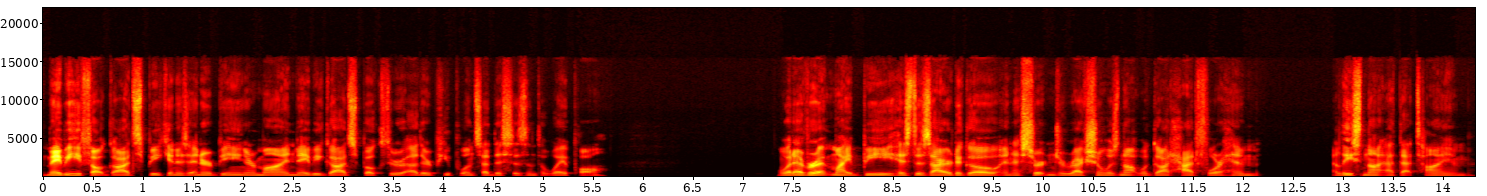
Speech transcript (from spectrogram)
Maybe he felt God speak in his inner being or mind. Maybe God spoke through other people and said, This isn't the way, Paul. Whatever it might be, his desire to go in a certain direction was not what God had for him, at least not at that time.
